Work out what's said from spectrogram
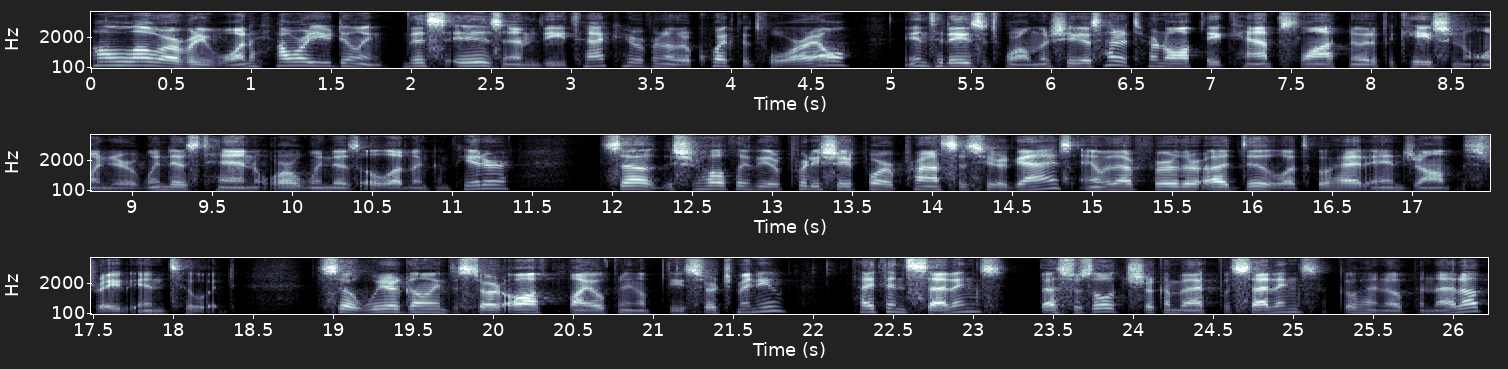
Hello everyone, how are you doing? This is MD Tech here with another quick tutorial. In today's tutorial, I'm going to show you guys how to turn off the caps lock notification on your Windows 10 or Windows 11 computer. So this should hopefully be a pretty straightforward process here guys, and without further ado, let's go ahead and jump straight into it. So we are going to start off by opening up the search menu, type in settings, best result should come back with settings, go ahead and open that up.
